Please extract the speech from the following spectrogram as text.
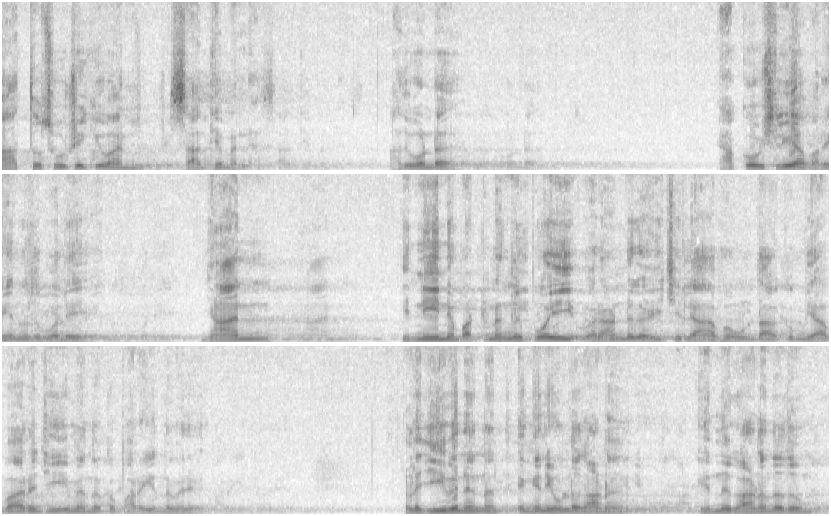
കാത്തു സൂക്ഷിക്കുവാൻ സാധ്യമല്ല. അതുകൊണ്ട് യാക്കോശ്ലിയ പറയുന്നത് പോലെ ഞാൻ ഇന്ന ഇന്ന പട്ടണങ്ങളിൽ പോയി ഒരാണ്ട് കഴിച്ച് ലാഭം ഉണ്ടാക്കും വ്യാപാരം ചെയ്യും എന്നൊക്കെ പറയുന്നവർ നിങ്ങളുടെ ജീവൻ എന്ന എങ്ങനെയുള്ളതാണ് എന്ന് കാണുന്നതും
